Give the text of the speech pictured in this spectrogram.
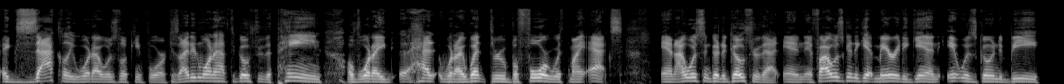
exactly what I was looking for because I didn't want to have to go through the pain of what I had what I went through before with my ex, and I wasn't going to go through that. And if I was going to get married again, it was going to be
